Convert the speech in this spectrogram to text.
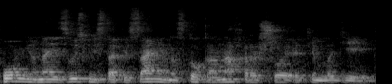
помню наизусть места Писания, насколько она хорошо этим владеет.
